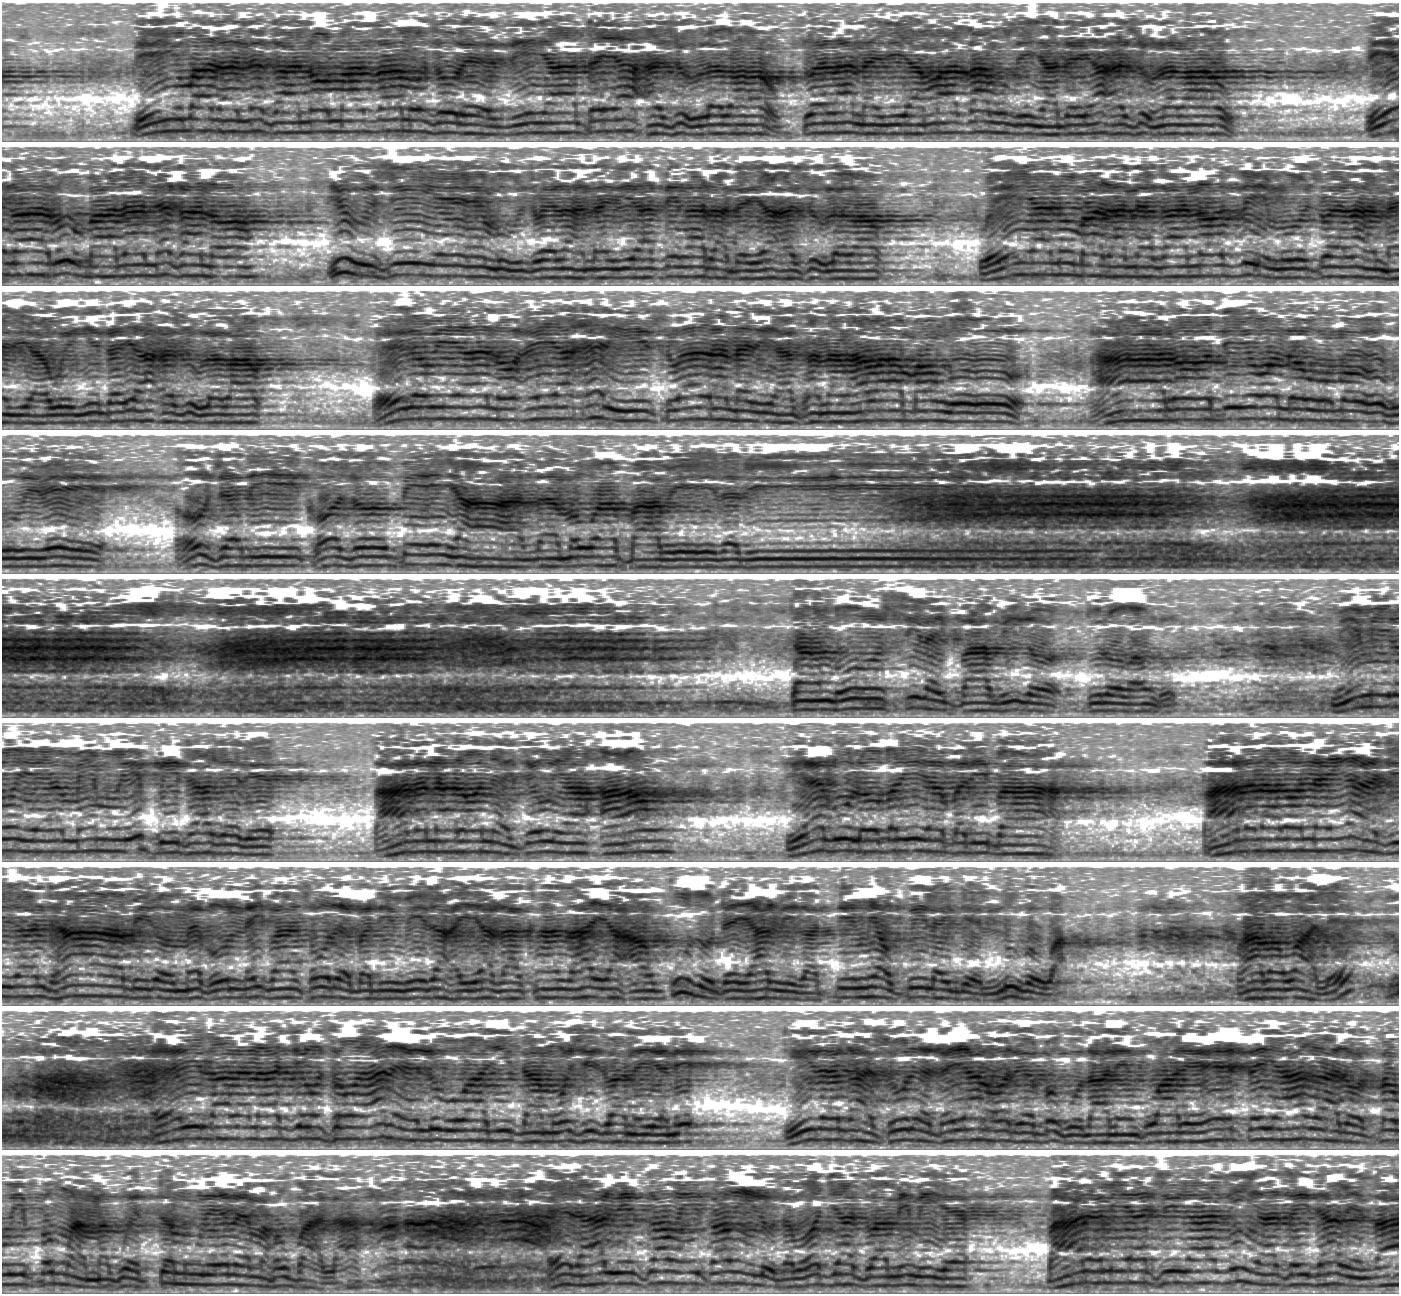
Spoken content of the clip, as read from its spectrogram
ဒီညမရဏကနောမာသမှုဆိုတဲ့ဇင်ညာတရားအစု၎င်းဆွဲလန်းနိုင်တဲ့မာသမှုဇင်ညာတရားအစု၎င်းသင်္ဃာရုပါဒနကနောပြုစီရင်မှုဆွဲလာနိုင်ရာသင်္ဃာရတရားအစု၎င်းဝိညာဏုပါဒနကနောသိမှုဆွဲလာနိုင်ရာဝိညာဉ်တရားအစု၎င်းဘေကဝိယနောအယအဲ့ဒီဆွဲလာနိုင်ရာခန္ဓာ၅ပါးအပေါင်းကို အာရောတိဟောတော်မဟု၍ဥစ္စတိခောဆိုပညာသမဝပါပေတည်းတန်ဖိုးစီးလိုက်ပါပြီးတော့သူတော်ကောင်းတို့မိမိတို့ရဲ့မင်းမွေးပေးထားခဲ့တဲ့သာသနာတော်နဲ့ကျုံရအောင်ဘုရားကုလိုပရိယပရိပါ သာသနာတော်နဲ့ရကြည်ကထားပြီးတော့မေဖို့နိဗ္ဗာန်ဆိုတဲ့ပฏิဝေဒအရသာခံစားရအောင်ကုသိုလ်တရားတွေကတင်မြောက်ပေးလိုက်တဲ့လူဘဝဘာဘဝလဲအဲဒီသာသနာကျုံဆောင်ရတဲ့လူဘဝကြီးတန်မိုးရှိသွားနေရဲ့ဒီလကဆိုတဲ့တရားဟောတဲ့ပုဂ္ဂိုလ်သားလည်းကြွားတယ်တရားကတော့သဝေပုံမှန်မကွဲတမှုလည်းပဲမဟုတ်ပါလားအဲ့ဒါတွေကောင်းရင်ကောင်းရင်လို့သဘောကျသွားမိမိရဲ့ပါရမီအခြေခံသိညာစိတ်ထားရင်သာ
